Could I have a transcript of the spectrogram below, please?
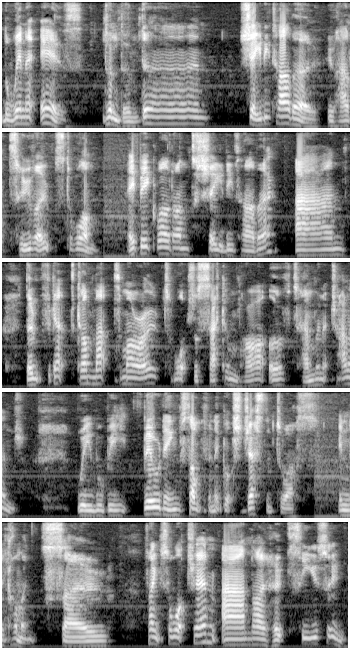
the winner is, dun dun dun, Shady Turbo, who had two votes to one. A big well done to Shady Turbo. And don't forget to come back tomorrow to watch the second part of 10 Minute Challenge. We will be building something that got suggested to us in the comments. So, thanks for watching, and I hope to see you soon.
